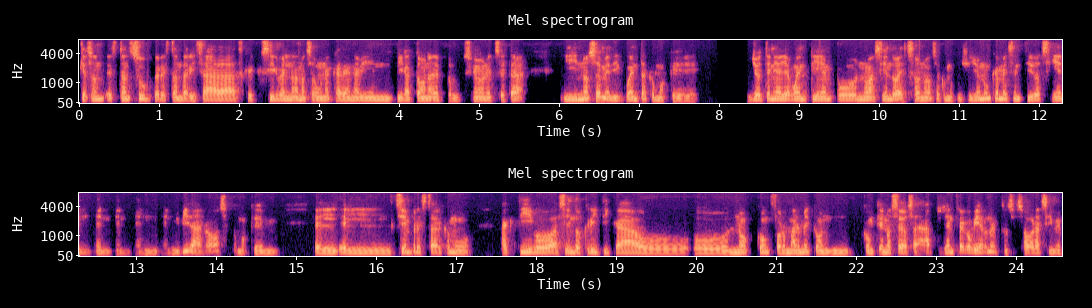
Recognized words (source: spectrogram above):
que son, están súper estandarizadas, que sirven nada más a una cadena bien piratona de producción, etcétera. Y no sé, me di cuenta como que yo tenía ya buen tiempo no haciendo eso, ¿no? O sea, como que yo nunca me he sentido así en, en, en, en mi vida, ¿no? O sea, como que el, el, siempre estar como activo, haciendo crítica o, o no conformarme con, con, que no sé, o sea, ah, pues ya entré a gobierno, entonces ahora sí me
